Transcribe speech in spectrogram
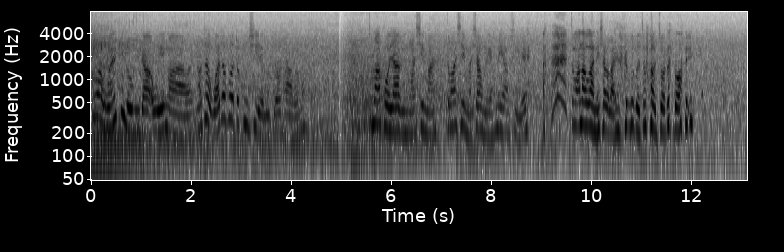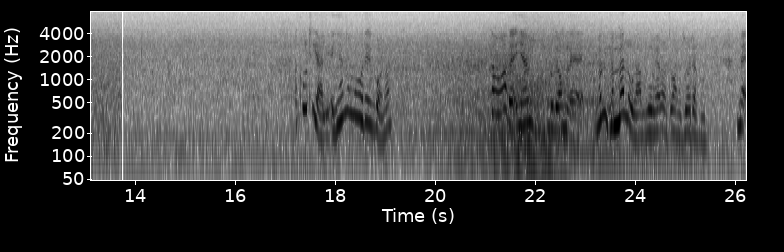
သူက1 km အဝေးမှာနောက်ထပ် waterfall တစ်ခုရှိတယ်လို့ပြောထားတာပေါ့နော်ကျမပေါ်ရပြီမရှိမှကျမရှိမှရှောက်နေနှစ်ယောက်ရှိတယ်ကျမနောက်ကနေရှောက်လာတယ်အခုဆိုကျမကိုကြော်တက်သွားပြီ အခုထိရလေအရန်မမောသေးဘူးပေါ့နော်တောင်ကပဲအရန်ဘယ်လိုပြောမလဲမမမတ်လို့လားဘယ်လိုလဲတော့ကျွန်တော်မပြောတတ်ဘူးမဲ့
